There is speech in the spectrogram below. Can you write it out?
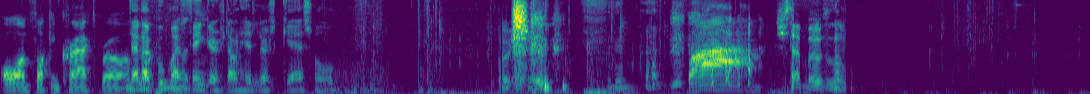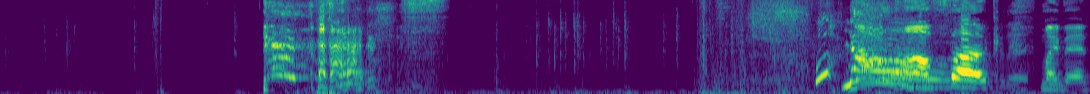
Oh, I'm fucking cracked, bro. I'm then I fucking put my nuts. fingers down Hitler's gasshole. Oh shit. Ah! Stab both of them. no! Oh fuck! My bad.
